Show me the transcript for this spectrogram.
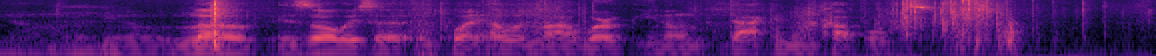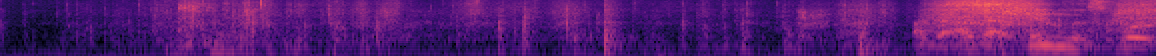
You know, mm-hmm. you know, love is always an important element of my work. You know, documenting couples. I got, I got endless work.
